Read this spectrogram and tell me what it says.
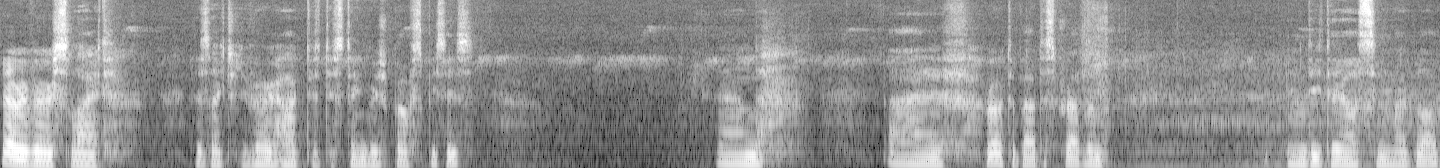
very very slight. It's actually very hard to distinguish both species. And I've wrote about this problem in details in my blog.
